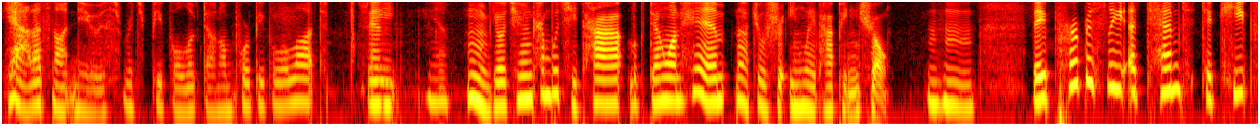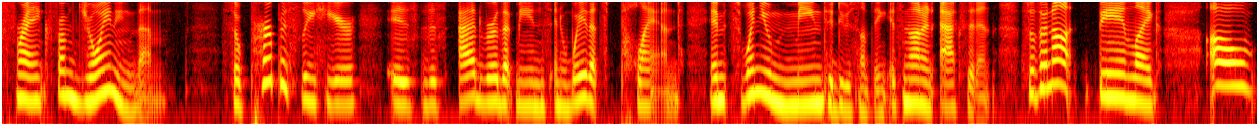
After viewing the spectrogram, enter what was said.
Yeah, that's not news. Rich people look down on poor people a lot. 所以 Yeah. 嗯，有钱人看不起他，look down on him，那就是因为他贫穷。 They purposely attempt to keep Frank from joining them. So, purposely here is this adverb that means in a way that's planned. It's when you mean to do something, it's not an accident. So, they're not being like, oh,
